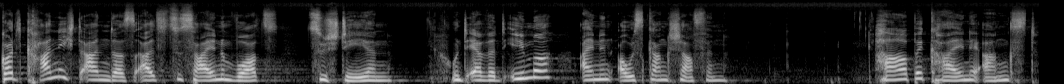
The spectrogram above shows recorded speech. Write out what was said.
Gott kann nicht anders, als zu seinem Wort zu stehen. Und er wird immer einen Ausgang schaffen. Habe keine Angst.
